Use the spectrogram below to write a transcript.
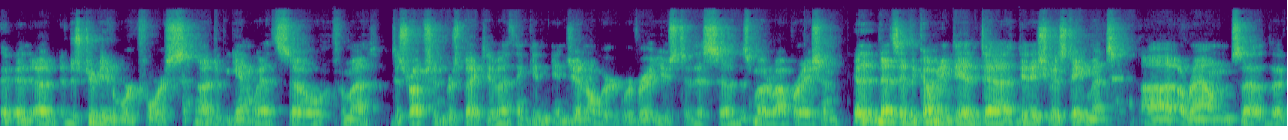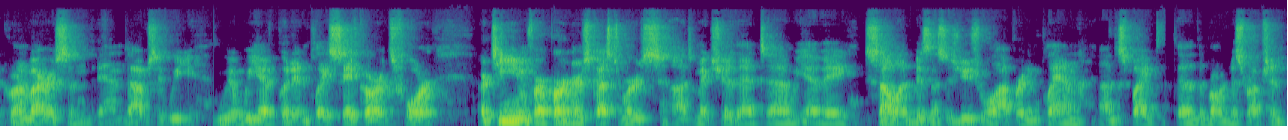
a, a distributed workforce uh, to begin with. So, from a disruption perspective, I think in, in general we're, we're very used to this uh, this mode of operation. That said, the company did uh, did issue a statement uh, around the coronavirus, and and obviously we, we we have put in place safeguards for our team, for our partners, customers, uh, to make sure that uh, we have a solid business as usual operating plan uh, despite the, the broader disruption.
